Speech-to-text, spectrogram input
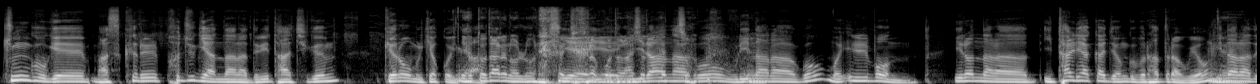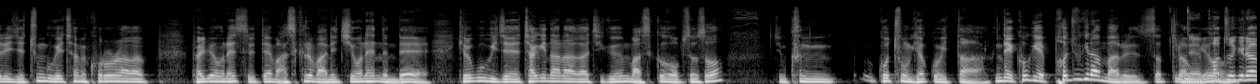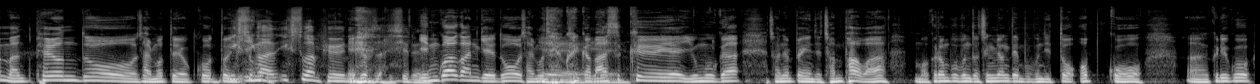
중국의 마스크를 퍼주기 한 나라들이 다 지금 괴로움을 겪고 있다. 예, 또 다른 언론에서 이제 그런 보도를 하셨죠. 이란하고 우리나라하고 뭐 일본 이런 나라 이탈리아까지 언급을 하더라고요. 이 네. 나라들이 이제 중국에 처음에 코로나가 발병을 했을 때 마스크를 많이 지원했는데 결국 이제 자기 나라가 지금 마스크가 없어서 지금 큰 고충을 겪고 있다. 근데 거기에 퍼주기란 말을 썼더라고요. 네, 퍼주기란 만- 표현도 잘못되었고 또 익숙한 익숙한 표현이죠, 사실은. 인과관계도 잘못되었고 예, 그러니까 예. 마스크의 유무가 전염병의 이제 전파와 뭐 그런 부분도 증명된 부분이 또 없고 어 그리고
